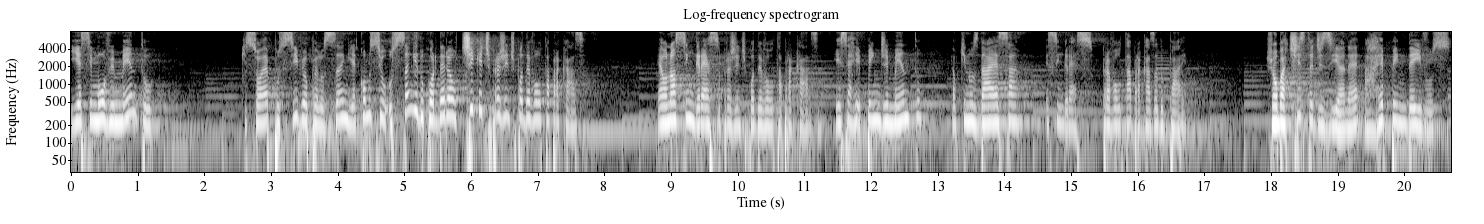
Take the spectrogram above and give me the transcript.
e esse movimento que só é possível pelo sangue, é como se o sangue do cordeiro é o ticket para a gente poder voltar para casa. É o nosso ingresso para a gente poder voltar para casa. Esse arrependimento é o que nos dá essa, esse ingresso para voltar para a casa do Pai. João Batista dizia, né? Arrependei-vos,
